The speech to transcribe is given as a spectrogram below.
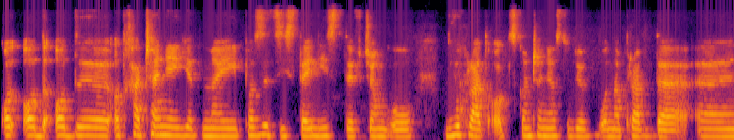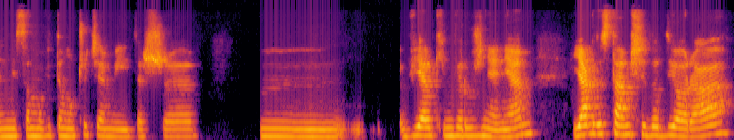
od, od, od, odhaczenie jednej pozycji z tej listy w ciągu dwóch lat od skończenia studiów było naprawdę e, niesamowitym uczuciem i też e, mm, wielkim wyróżnieniem. Jak dostałam się do Diora?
